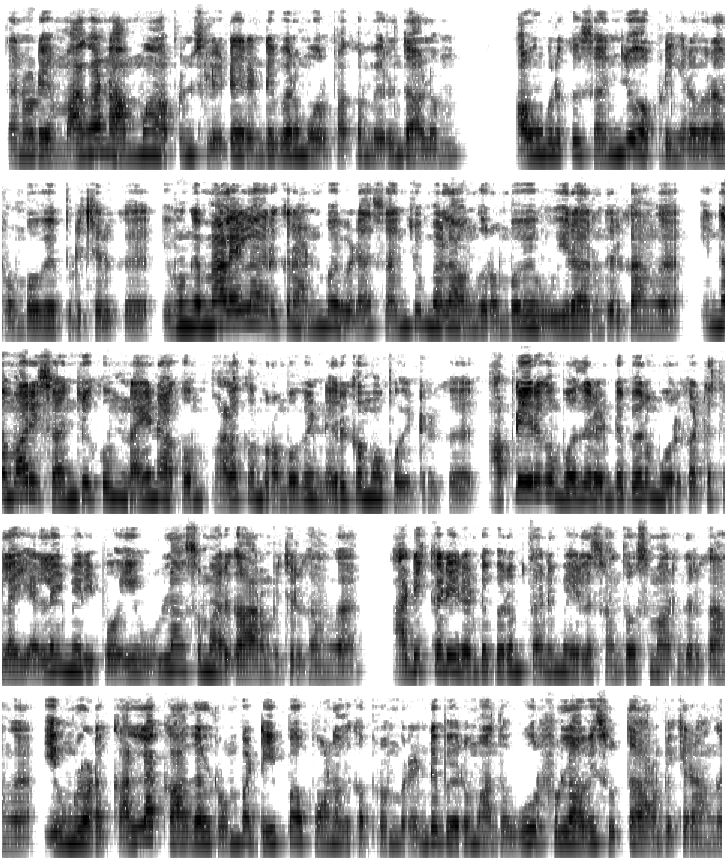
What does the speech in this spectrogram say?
தன்னுடைய மகன் அம்மா அப்படின்னு சொல்லிட்டு ரெண்டு பேரும் ஒரு பக்கம் இருந்தாலும் அவங்களுக்கு சஞ்சு அப்படிங்கிறவரை ரொம்பவே பிடிச்சிருக்கு. இவங்க மேலையெல்லாம் இருக்கிற அன்பை விட சஞ்சு மேல அவங்க ரொம்பவே உயிரா இருந்திருக்காங்க. இந்த மாதிரி சஞ்சுக்கும் நைனாக்கும் பழக்கம் ரொம்பவே நெருக்கமா போயிட்டு இருக்கு. அப்படி இருக்கும்போது ரெண்டு பேரும் ஒரு கட்டத்துல எல்லை மீறி போய் உல்லாசமா இருக்க ஆரம்பிச்சிருக்காங்க. அடிக்கடி ரெண்டு பேரும் தனிமையில சந்தோஷமா இருந்திருக்காங்க. இவங்களோட கள்ள காதல் ரொம்ப டீப்பா போனதுக்கு அப்புறம் ரெண்டு பேரும் அந்த ஊர் ஃபுல்லாவே சுத்த ஆரம்பிக்கிறாங்க.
